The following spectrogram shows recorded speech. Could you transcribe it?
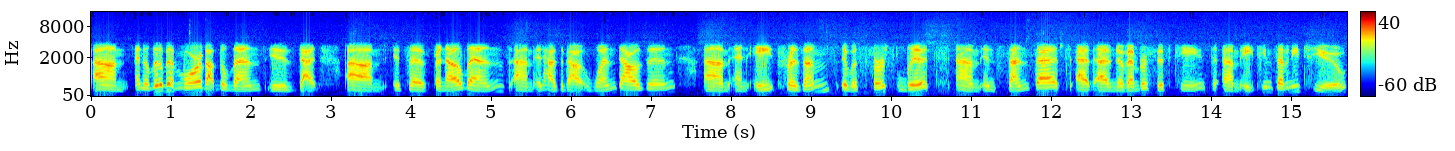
Um, and a little bit more about the lens is that um, it's a Fresnel lens. Um, it has about 1,008 um, prisms. It was first lit um, in sunset at uh, November 15th, 1872.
